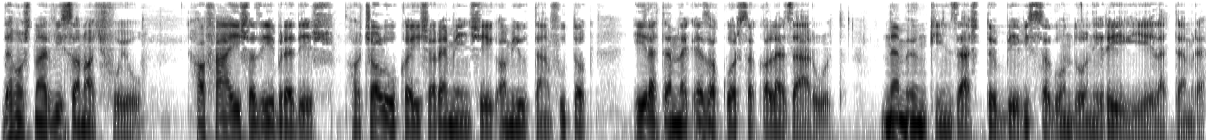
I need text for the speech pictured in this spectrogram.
De most már vissza nagy folyó. Ha fáj is az ébredés, ha csalóka is a reménység, ami után futok, életemnek ez a korszaka lezárult. Nem önkínzás többé visszagondolni régi életemre.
